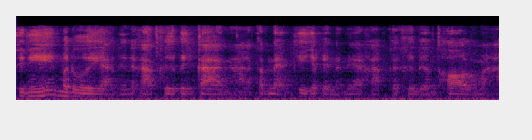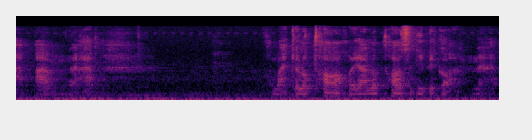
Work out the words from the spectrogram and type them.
ทีนี้มาดูอย่างหนึ่งนะครับ คือเป็นการหาตำแหน่งที่จะเป็นแบบนี้ครับ ก็คือเดินท่อลงมาหาปั๊มนะครับผมอาจจะลบท่อขออนุญาตลบท่อสักนิดไปก่อนนะครับ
